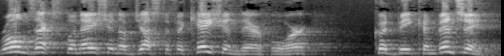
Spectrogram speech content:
Rome's explanation of justification, therefore, could be convincing.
